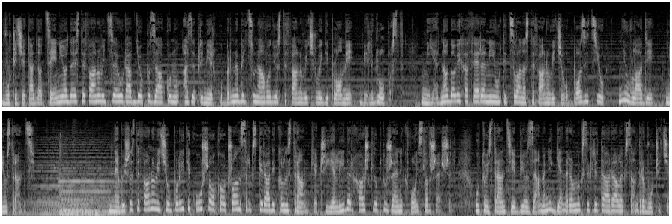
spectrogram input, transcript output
Vučić je tada ocenio da je Stefanović sve uradio po zakonu, a za premijerku Brnabić su navodio Stefanovićevoj diplomi bili glupost. Nijedna od ovih afera nije uticala na Stefanovićevu poziciju ni u vladi, ni u stranci. Nebojša Stefanović je u politiku ušao kao član Srpske radikalne stranke, čiji je lider haški optuženik Vojislav Šešelj. U toj stranci je bio zamenik generalnog sekretara Aleksandra Vučića.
